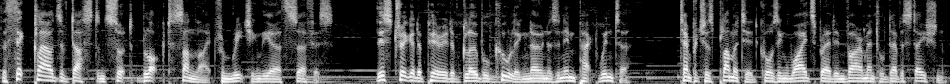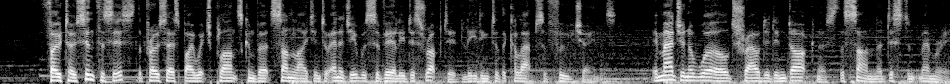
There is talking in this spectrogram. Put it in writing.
The thick clouds of dust and soot blocked sunlight from reaching the Earth's surface. This triggered a period of global cooling known as an impact winter, Temperatures plummeted, causing widespread environmental devastation. Photosynthesis, the process by which plants convert sunlight into energy, was severely disrupted, leading to the collapse of food chains. Imagine a world shrouded in darkness, the sun a distant memory.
